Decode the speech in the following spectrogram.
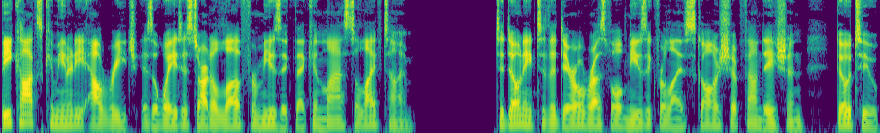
Beacock's community outreach is a way to start a love for music that can last a lifetime. To donate to the Daryle Rustvold Music for Life Scholarship Foundation, go to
